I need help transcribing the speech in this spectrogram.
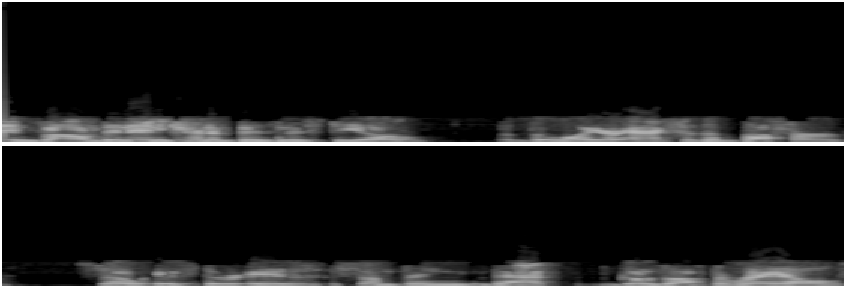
involved in any kind of business deal, the lawyer acts as a buffer. So if there is something that goes off the rails,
